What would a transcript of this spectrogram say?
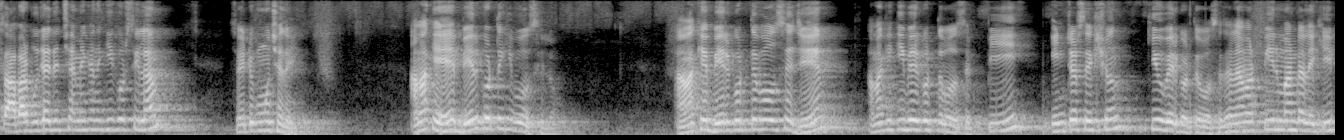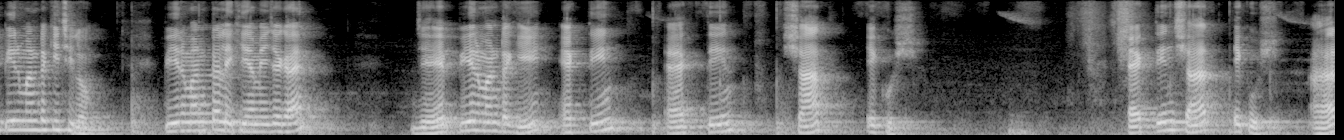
সো আবার বুঝাই দিচ্ছি আমি এখানে কি করছিলাম। সো এইটুকু মুছে দিই। আমাকে বের করতে কি বলছিল? আমাকে বের করতে বলছে যে, আমাকে কি বের করতে বলছে? পি ইন্টারসেকশন কিউ বের করতে বলছে। তাহলে আমার পির মানটা লিখি। পির মানটা কি ছিল? পির মানটা লিখি আমি এই জায়গায়, যে পি এর মানটা কি? এক তিন এক তিন, সাত, একুশ। এক তিন, সাত, একুশ। আর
